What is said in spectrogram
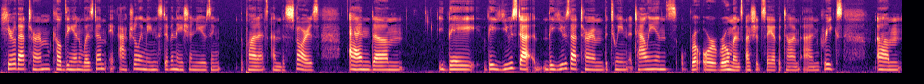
hear that term, Chaldean wisdom, it actually means divination using the planets and the stars and um, they they use that they use that term between Italians or, or, Romans, I should say, at the time, and Greeks, um,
